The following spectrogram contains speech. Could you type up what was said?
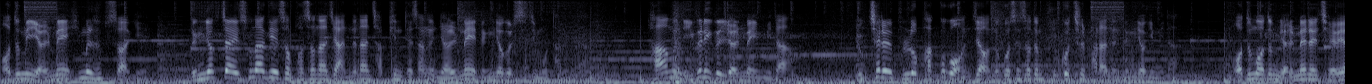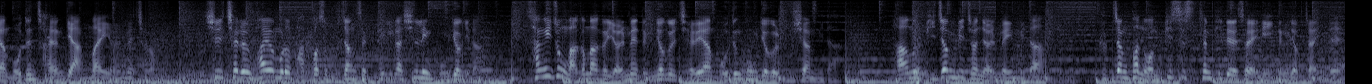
어둠이 열매의 힘을 흡수하기에 능력자의 소나기에서 벗어나지 않는 한 잡힌 대상은 열매의 능력을 쓰지 못합니다. 다음은 이글이글 열매입니다. 육체를 불로 바꾸고 언제 어느 곳에서든 불꽃을 발하는 능력입니다. 어둠어둠 열매를 제외한 모든 자연계 악마의 열매처럼 실체를 화염으로 바꿔서 무장색 패기가 실린 공격이나 상위종 마그마그 열매 능력을 제외한 모든 공격을 무시합니다. 다음은 비전비전 열매입니다. 극장판 원피스 스탬피드에서 애니 이 능력자인데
